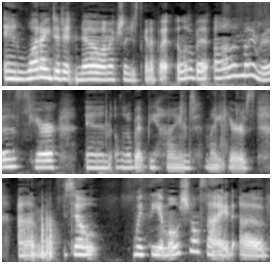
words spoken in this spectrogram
And what I didn't know, I'm actually just going to put a little bit on my wrist here and a little bit behind my ears. Um, so, with the emotional side of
